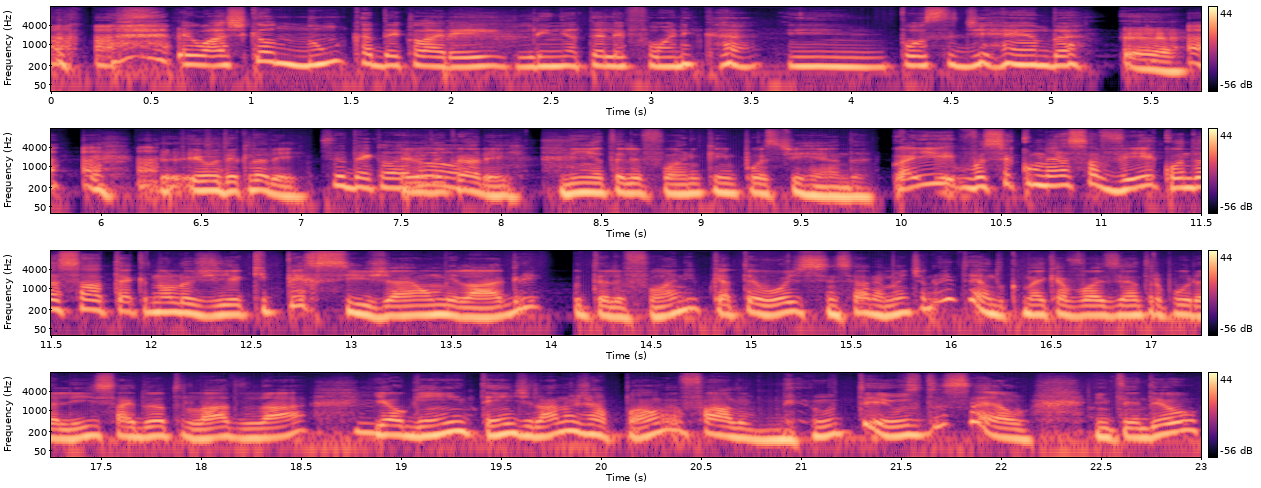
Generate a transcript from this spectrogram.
eu acho que eu nunca declarei linha telefônica em imposto de renda. É, eu declarei. Você declarou? Eu declarei. Linha telefônica em imposto de renda. Aí você começa a ver quando essa tecnologia, que per si já é um milagre, o telefone, porque até hoje, sinceramente, eu não entendo como é que a voz entra por ali, sai do outro lado lá, hum. e alguém entende lá no Japão eu falo, meu Deus do céu, entendeu?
